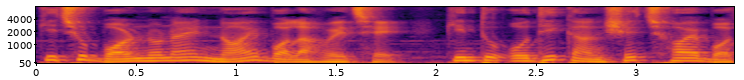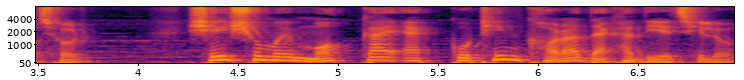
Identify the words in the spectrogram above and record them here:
কিছু বর্ণনায় নয় বলা হয়েছে, কিন্তু অধিকাংশে ছয় বছর। সেই সময় মক্কায় এক কঠিন খরা দেখা দিয়েছিল।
